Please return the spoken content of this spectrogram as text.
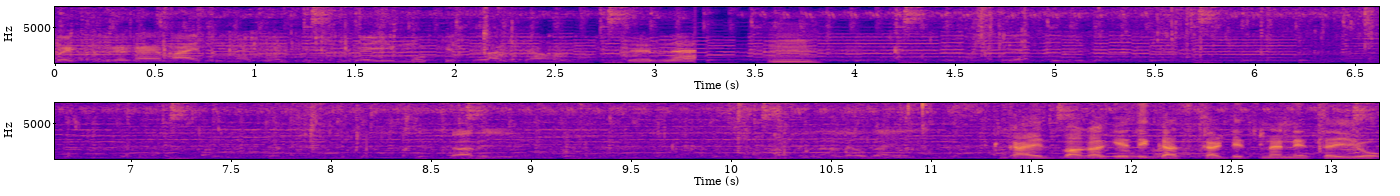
भेटली का काय माहिती नाही पण किती बाई मोठीच लागते आम्हाला. गाईज. बघा किती गचकाटीत ना नेतं यो.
